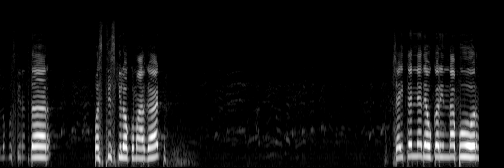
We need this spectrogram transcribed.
चालू कुस्तीनंतर पस्तीस किलो कुमार गट चैतन्य देवकर इंदापूर.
